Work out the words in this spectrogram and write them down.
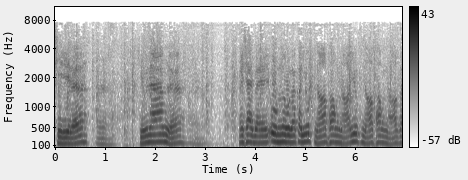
ฉี่เหรอหิวน้ำเหรอไม่ใช่ไปอุ้มลูกแล้วก็ยุบหนอพองหนอ ยุบหนอพองหนอไป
